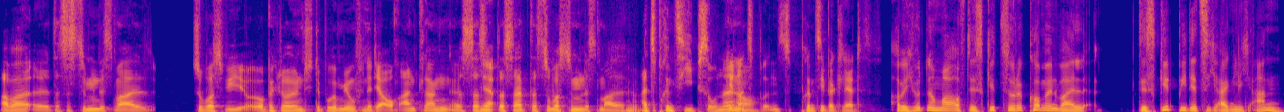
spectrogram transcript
Aber äh, das ist zumindest mal sowas wie objektorientierte Programmierung findet ja auch Anklang, dass, das, ja. dass, dass, dass sowas zumindest mal als Prinzip so, ne? Genau. Als Prinzip erklärt. Aber ich würde nochmal auf das Git zurückkommen, weil das Git bietet sich eigentlich an,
